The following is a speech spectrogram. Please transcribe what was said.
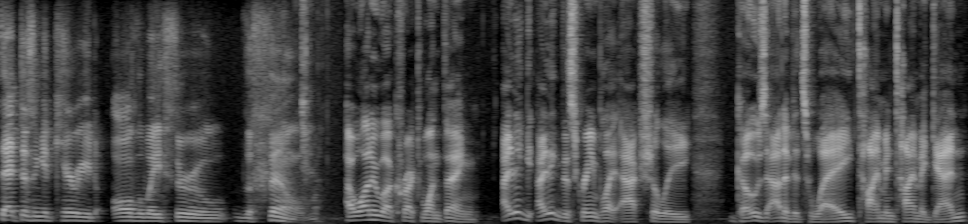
that doesn't get carried all the way through the film I want to uh, correct one thing. I think I think the screenplay actually goes out of its way time and time again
